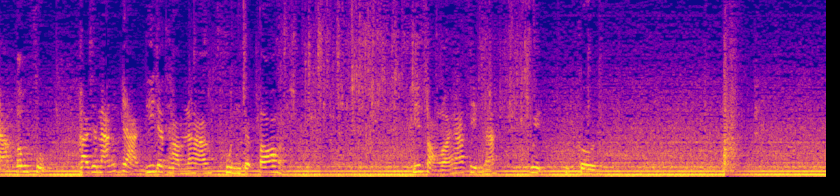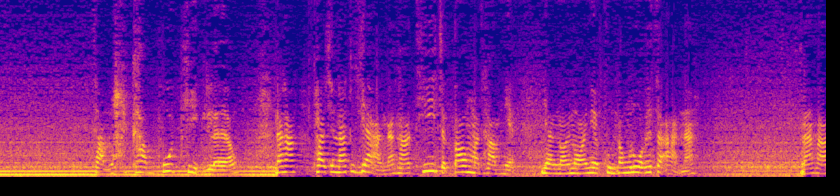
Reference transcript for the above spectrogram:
น้ำต้มสุกภาชนะทุกอย่างที่จะทำนะคะ คุณจะต้องที่สองร้อยห้าสิบนะวิเกินสามร้อยคำพูดผิดแล้วนะคะ ภาชนะทุกอย่างนะคะ ที่จะต้องมาทำเนี่ย อย่างน้อยๆ เนี่ยคุณต้องลวกให้สะอาดนะนะคะ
